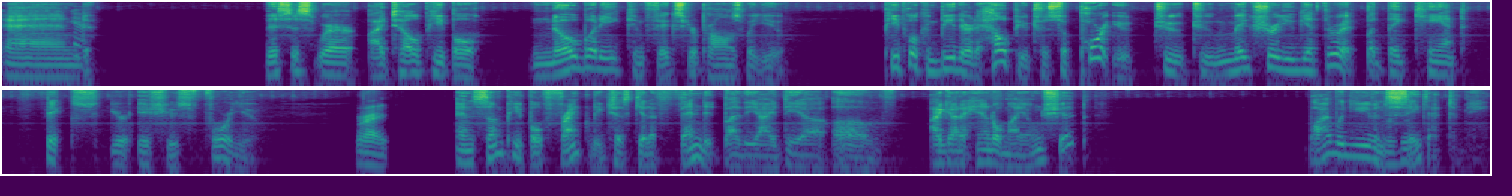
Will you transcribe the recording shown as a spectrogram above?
and Yeah. This is where i tell people nobody can fix your problems but you people can be there to help you to support you to to make sure you get through it but they can't fix your issues for you Right. and some people, frankly, just get offended by the idea of, I got to handle my own shit. Why would you even Mhm. say that to me?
